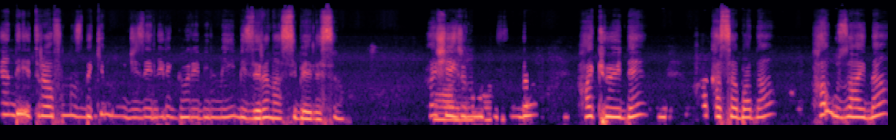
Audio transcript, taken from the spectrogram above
kendi etrafımızdaki mucizeleri görebilmeyi bizlere nasip eylesin. Ha Aynen. şehrin ortasında, ha köyde, ha kasabada, ha uzayda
